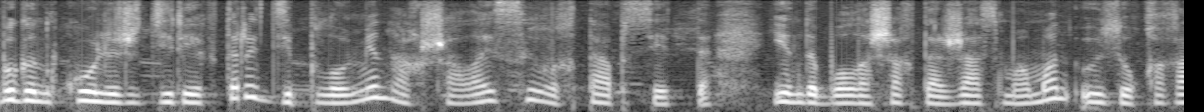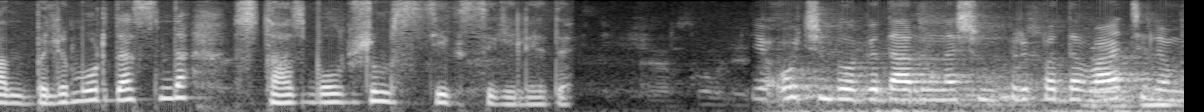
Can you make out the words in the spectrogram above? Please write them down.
Бүгін колледж директоры диплом мен ақшалай сыйлық табыс етті. Енді болашақта жас маман өз оқыған білім білім ордасында ұстаз болып жұмыс істегісі келеді Я очень благодарна нашим преподавателям.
